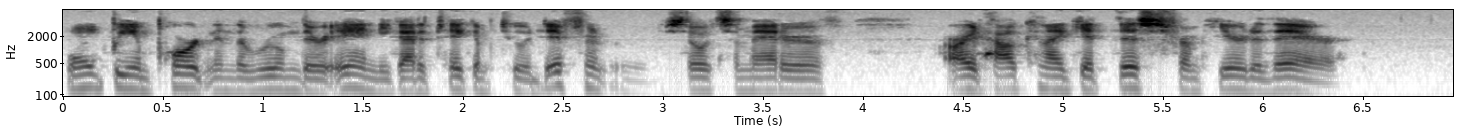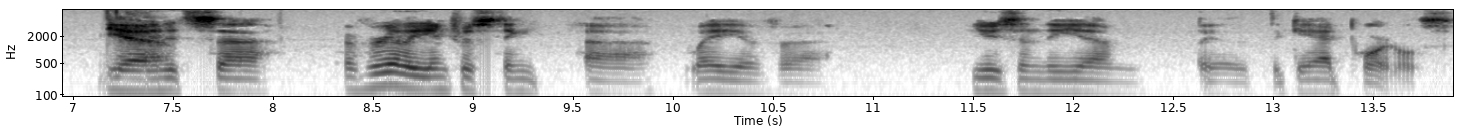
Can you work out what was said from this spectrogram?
won't be important in the room they're in. You got to take them to a different room, so it's a matter of all right, how can I get this from here to there? Yeah. And it's uh, a really interesting uh, way of uh, using the, um, the the Gadd portals.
